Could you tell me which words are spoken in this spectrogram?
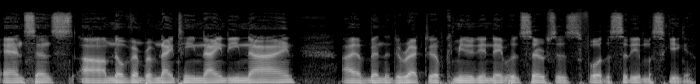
And since um, November of 1999, I have been the director of community and neighborhood services for the city of Muskegon.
